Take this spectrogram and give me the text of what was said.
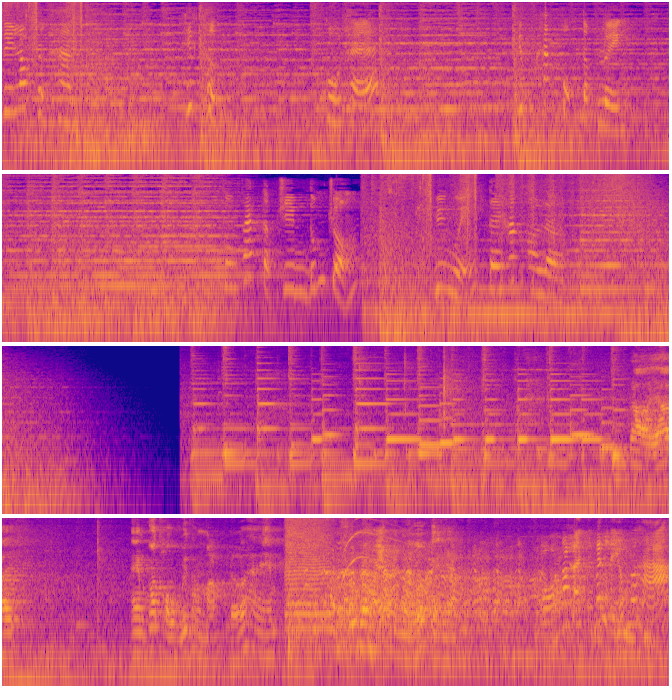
Vlog thực hành Thiết thực Cụ thể Giúp khắc phục tập luyện. Phương pháp tập gym đúng chuẩn. Duy Nguyễn THOL Trời ơi Em có thù với thằng mập nữa hả em? Xuống mét em nữa kìa. Ủa nó lại cái mét liễu nữa hả?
